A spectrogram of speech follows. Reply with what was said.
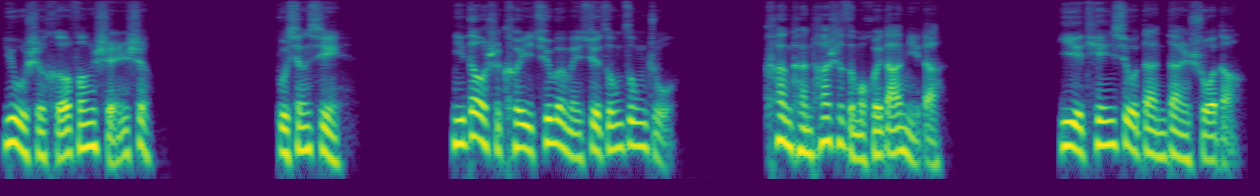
又是何方神圣？不相信，你倒是可以去问问血宗宗主。”看看他是怎么回答你的，叶天秀淡淡说道。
